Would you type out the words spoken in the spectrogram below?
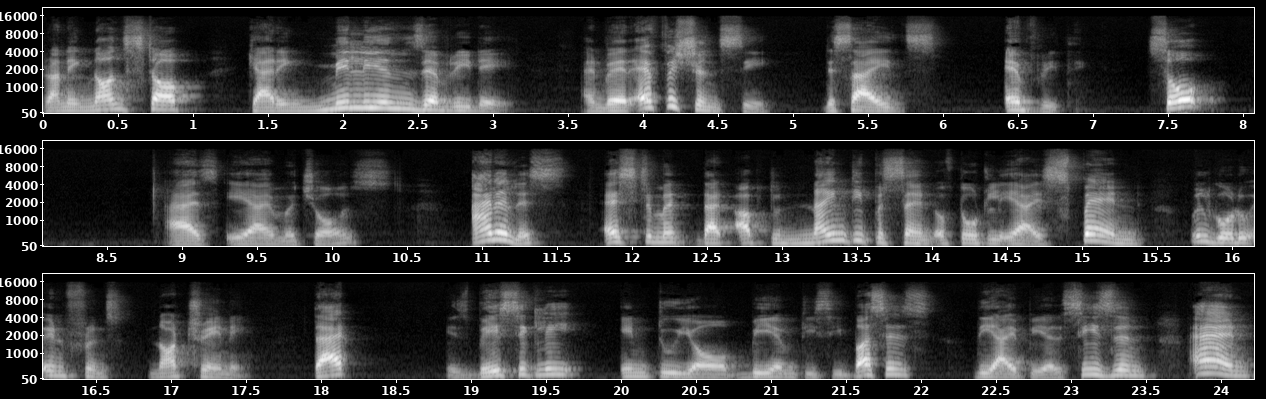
running non-stop, carrying millions every day, and where efficiency decides everything. So, as AI matures, analysts estimate that up to 90% of total AI spend will go to inference, not training. That is basically into your BMTC buses, the IPL season and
